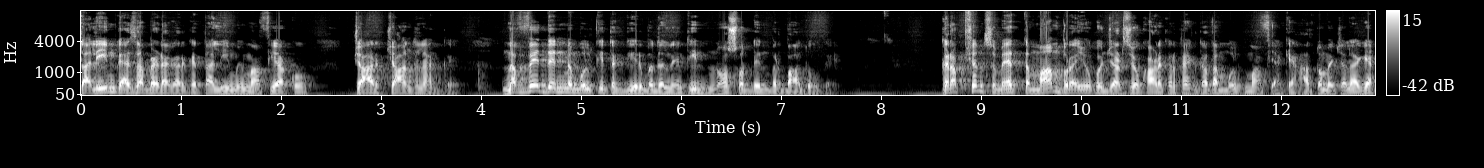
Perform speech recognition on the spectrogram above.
तालीम का ऐसा करके तालीमी माफिया को चार चाँद लग गए। नब्बे दिन में मुल्क की तकदीर बदलनी थी 900 दिन बर्बाद हो गए। करप्शन समेत तमाम बुराइयों को जड़ से उखाड़ कर फेंकता था, मुल्क माफिया के हाथों में चला गया।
